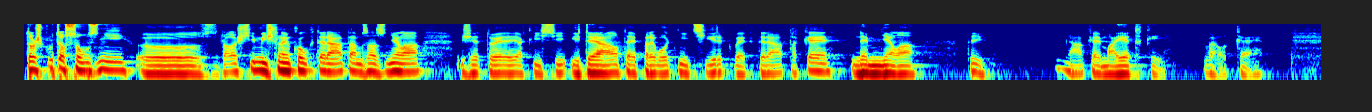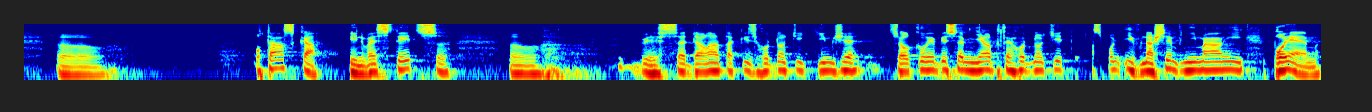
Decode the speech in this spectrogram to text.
Trošku to souzní uh, s další myšlenkou, která tam zazněla, že to je jakýsi ideál té prvotní církve, která také neměla ty nějaké majetky velké. Uh, otázka investic uh, by se dala taky zhodnotit tím, že celkově by se měl přehodnotit, aspoň i v našem vnímání, pojem,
